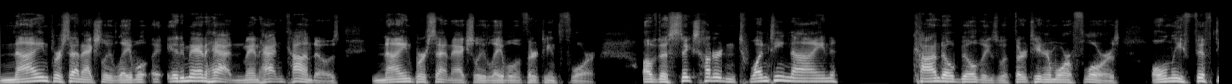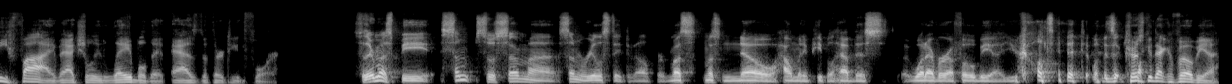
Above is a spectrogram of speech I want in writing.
9% actually label in Manhattan, Manhattan condos, 9% actually label the 13th floor. Of the 629 condo buildings with 13 or more floors, only 55 actually labeled it as the 13th floor. so there must be some so some uh, some real estate developer must must know how many people have this whatever a phobia you called it what is it? Triskaidekaphobia.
